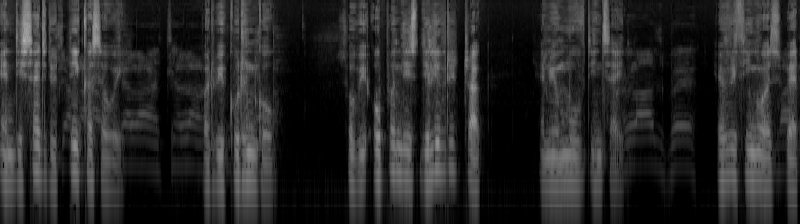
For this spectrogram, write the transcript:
and decided to take us away, but we couldn't go. So we opened this delivery truck and we moved inside. Everything was wet,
